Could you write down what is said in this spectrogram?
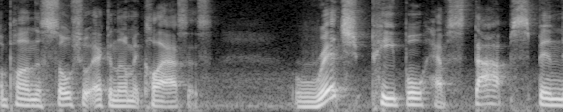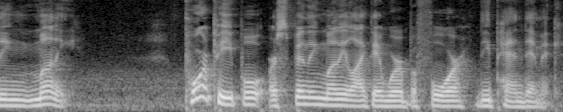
upon the social economic classes. Rich people have stopped spending money. Poor people are spending money like they were before the pandemic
